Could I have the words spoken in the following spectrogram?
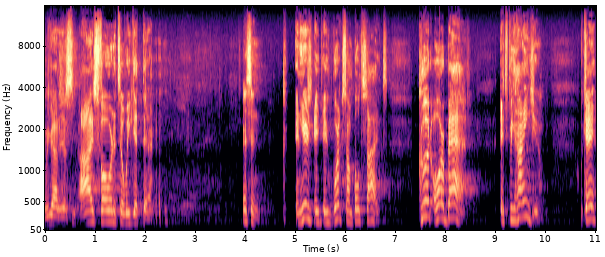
We gotta just eyes forward until we get there. Listen, and here's it, it works on both sides good or bad. It's behind you. Okay?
